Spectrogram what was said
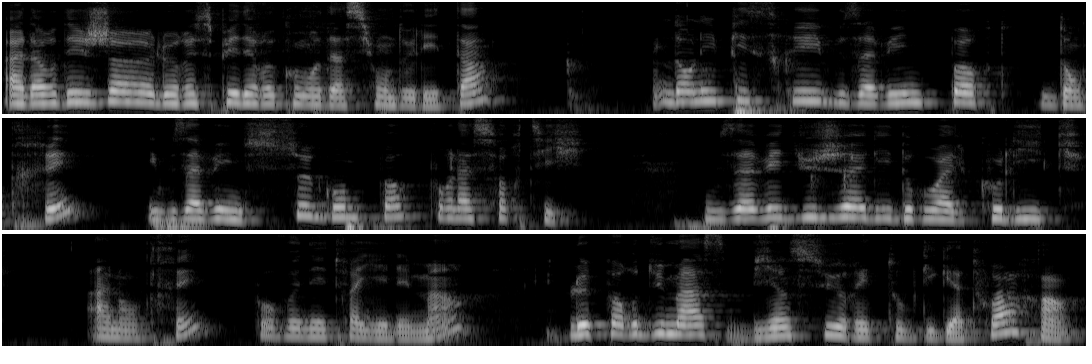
Alors déjà, le respect des recommandations de l'État. Dans l'épicerie, vous avez une porte d'entrée et vous avez une seconde porte pour la sortie. Vous avez du gel hydroalcoolique à l'entrée pour vous nettoyer les mains. Le port du masque, bien sûr, est obligatoire.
